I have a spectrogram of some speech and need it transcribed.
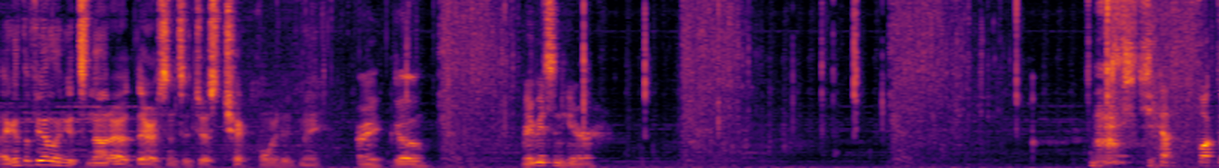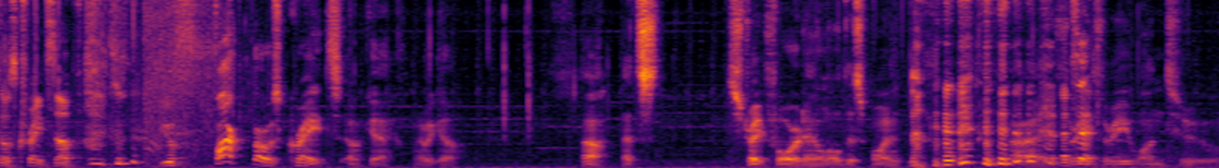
I get the feeling it's not out there since it just checkpointed me. All right, go. Maybe it's in here. yeah, fuck those crates up. You fuck those crates! Okay, there we go. Oh, that's straightforward and a little disappointing. Alright, That's three, it. three, one, two.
